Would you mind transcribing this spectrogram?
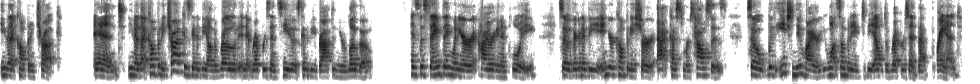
even a company truck. And, you know, that company truck is going to be on the road and it represents you. It's going to be wrapped in your logo. It's the same thing when you're hiring an employee So they're going to be in your company shirt at customers' houses. So with each new hire, you want somebody to be able to represent that brand.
